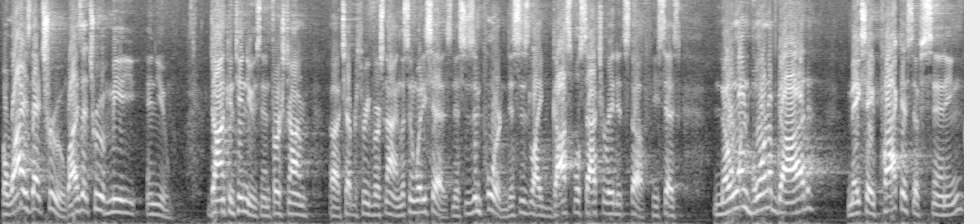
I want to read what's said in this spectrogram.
But why is that true? Why is that true of me and you? John continues in 1 John uh, chapter 3 verse 9. Listen to what he says. This is important. This is like gospel saturated stuff. He says, "No one born of God makes a practice of sinning,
